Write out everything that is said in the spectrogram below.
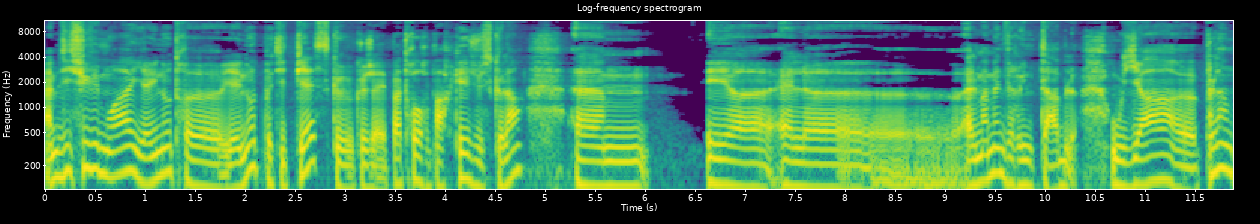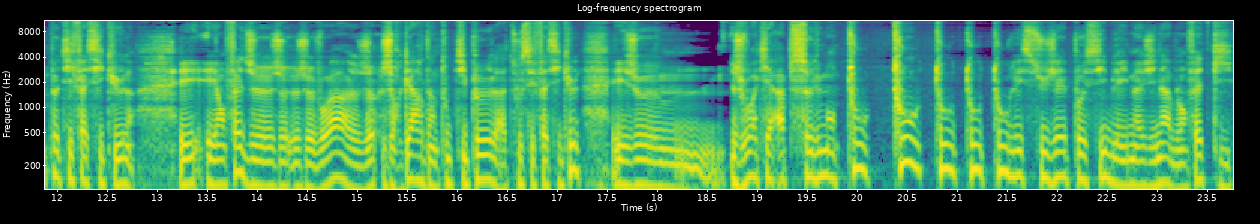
Elle me dit suivez-moi. Il y a une autre, euh, il y a une autre petite pièce que que j'avais pas trop remarqué jusque là. et elle, elle m'amène vers une table où il y a plein de petits fascicules. Et, et en fait, je, je, je vois, je, je, regarde un tout petit peu là tous ces fascicules et je, je vois qu'il y a absolument tout, tout, tout, tout, tous les sujets possibles et imaginables en fait qui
